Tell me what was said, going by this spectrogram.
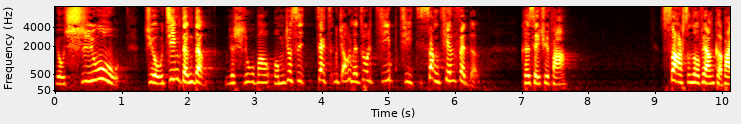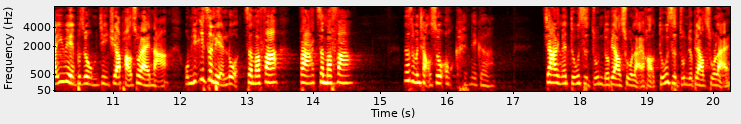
有食物、酒精等等。我们的食物包，我们就是在整个教会里面做了几几上千份的，可是谁去发？SARS 都非常可怕，医院也不准我们进去，要跑出来拿。我们就一直联络，怎么发发怎么发？那时候我们想说，OK，那个家里面独子独女都不要出来哈，独子独女都不要出来。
